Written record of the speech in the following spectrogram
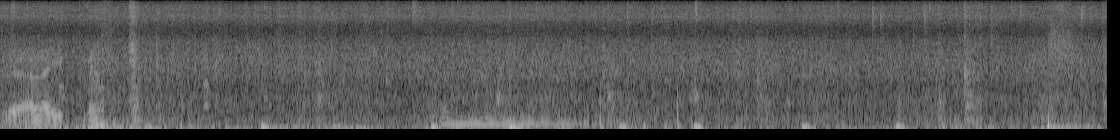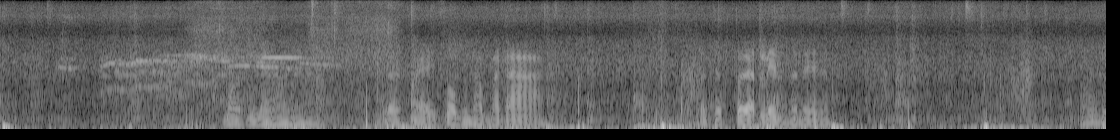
หรืออะไรอีกเนี่ยหมดแล้วนะครับเหลือไข่ส้มธรรมดา เราจะเปิดเล่นกันเลยนะเว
